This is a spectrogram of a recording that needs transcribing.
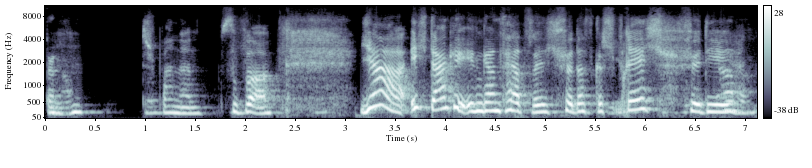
Genau. Mhm. Spannend, super. Ja, ich danke Ihnen ganz herzlich für das Gespräch, für die, ja.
